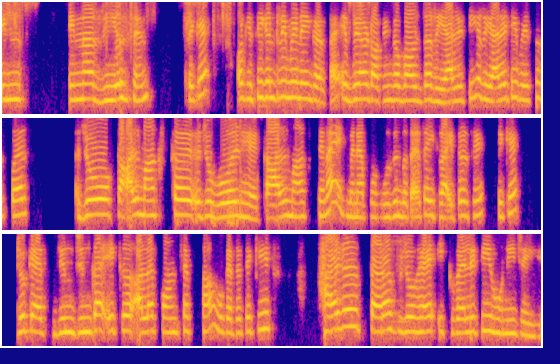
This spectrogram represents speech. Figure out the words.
इन इन अ रियल सेंस ठीक है? और किसी कंट्री में नहीं करता if we are talking about the reality reality basis पर जो कार्ल मार्क्स का जो वर्ल्ड है कार्ल मार्क्स थे ना, एक मैंने आपको उस दिन बताया था, एक राइटर थे, ठीक है? जो कह, जिन, जिनका एक अलग कॉन्सेप्ट था, वो कहते थे कि हर तरफ़ जो है इक्वेलिटी होनी चाहिए।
